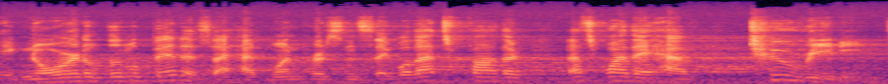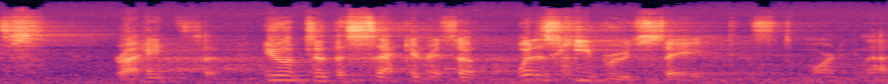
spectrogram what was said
ignore it a little bit. As I had one person say, "Well, that's Father. That's why they have two readings, right?" So you look to the second reading. So what does Hebrews say this morning? Uh,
